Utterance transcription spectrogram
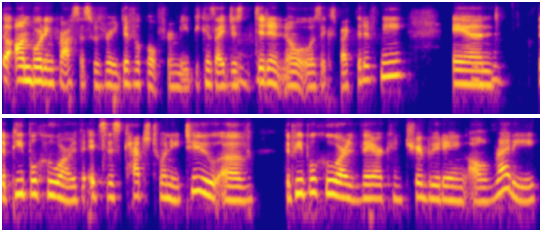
The onboarding process was very difficult for me because I just mm-hmm. didn't know what was expected of me. And mm-hmm. The people who are, it's this catch 22 of the people who are there contributing already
